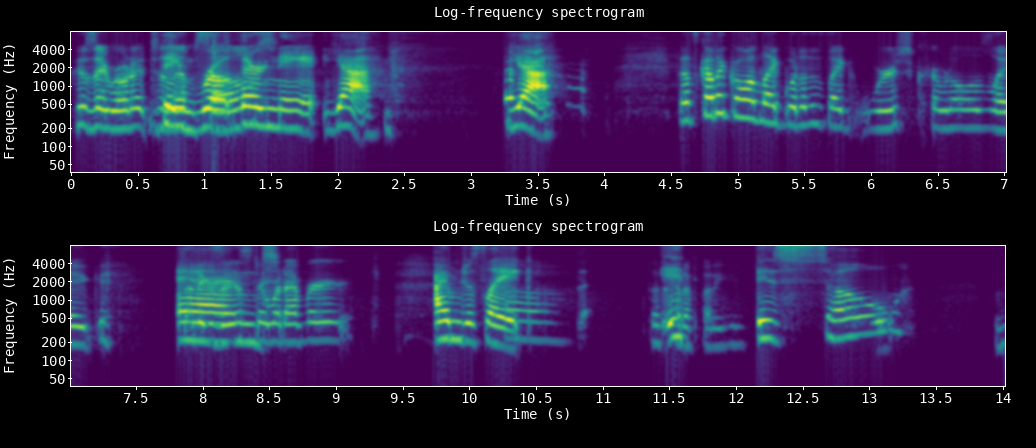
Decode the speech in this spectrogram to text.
because they wrote it to they themselves. wrote their name. Yeah. Yeah. That's gotta go on like one of those like worst criminals like that and exist or whatever. I'm just like, Oh, that's kind of funny. is so Oh,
